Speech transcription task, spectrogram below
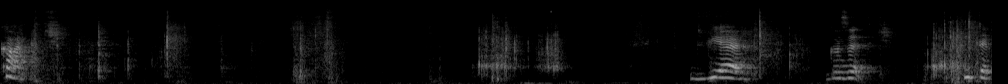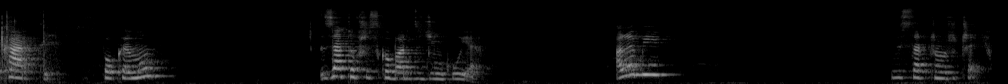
Kartki. Dwie gazetki. I te karty Pokémon. Za to wszystko bardzo dziękuję. Ale mi wystarczą życzenia.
